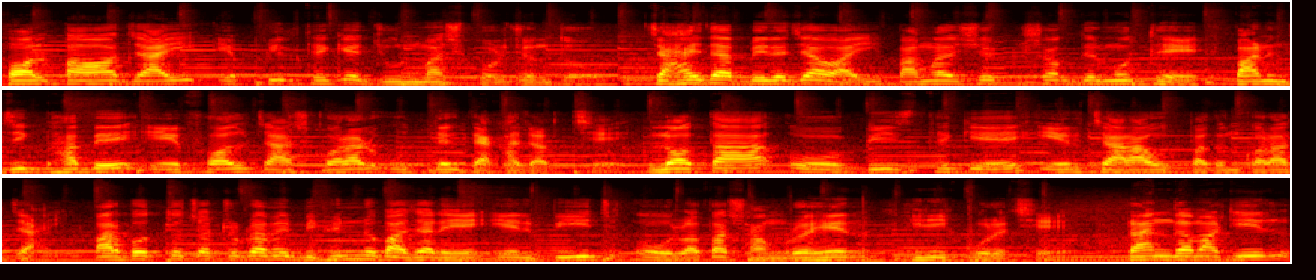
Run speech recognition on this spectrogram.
ফল পাওয়া যায় এপ্রিল থেকে জুন মাস পর্যন্ত। চাহিদা বেড়ে যাওয়ায় বাংলাদেশের কৃষকদের মধ্যে বাণিজ্যিকভাবে এ ফল চাষ করার উদ্যোগ দেখা যাচ্ছে। লতা ও বীজ থেকে এর চারা উৎপাদন করা যায়। পার্বত্য চট্টগ্রামের বিভিন্ন বাজারে এর বীজ ও লতা সংগ্রহের হিড়িক পড়েছে। রাঙ্গামাটির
